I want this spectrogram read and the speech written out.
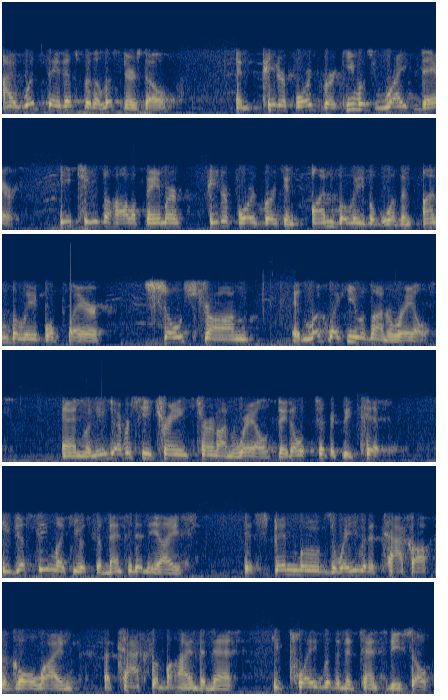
I would say this for the listeners, though, and Peter Forsberg, he was right there. He too's a Hall of Famer. Peter Forsberg's an unbelievable was an unbelievable player, so strong. It looked like he was on rails. And when you ever see trains turn on rails, they don't typically tip. He just seemed like he was cemented in the ice. His spin moves, the way he would attack off the goal line, attack from behind the net. He played with an intensity. So,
